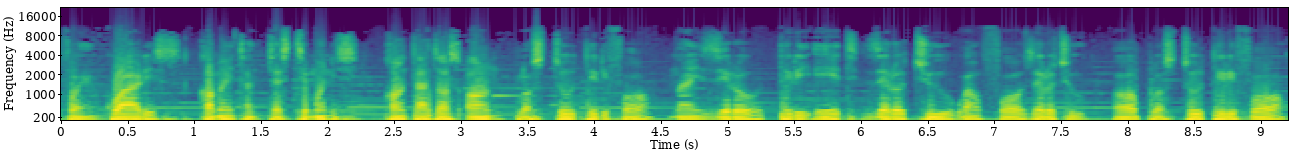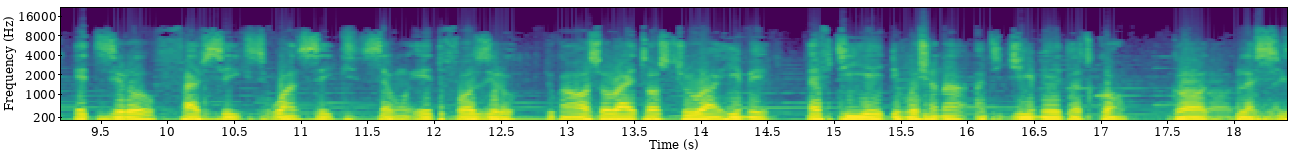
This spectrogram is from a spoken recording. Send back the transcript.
For inquiries, comments and testimonies, contact us on plus 234 9038021402 or plus 234 8056167840. You can also write us through our email ftadevotional at gmail.com. God bless you.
